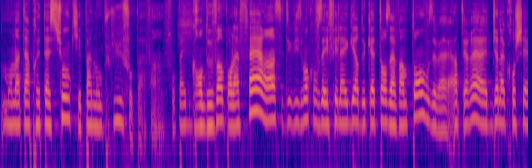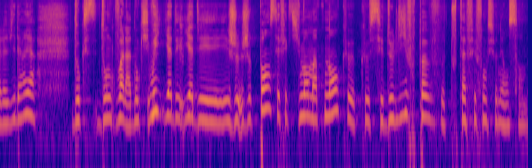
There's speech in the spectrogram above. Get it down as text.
mon interprétation, qui est pas non plus, faut pas, faut pas être grand devin pour la faire. Hein. C'est évidemment quand vous avez fait la guerre de 14 à 20 ans, vous avez intérêt à être bien accroché à la vie derrière. Donc, donc voilà. Donc oui, il y a des, y a des. Je, pense effectivement maintenant que, que, ces deux livres peuvent tout à fait fonctionner ensemble.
